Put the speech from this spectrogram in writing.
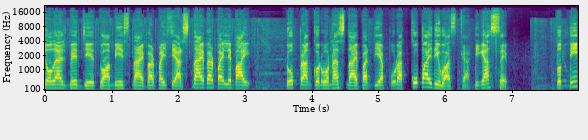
চলে আসবে, যেহেতু আমি স্নাইপার পাইছি। আর স্নাইপার পাইলে ভাই নো প্রাং করব না স্নাইপার দিয়ে পুরা কোপাই দিব আজকে, ঠিক আছে? তো তিন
